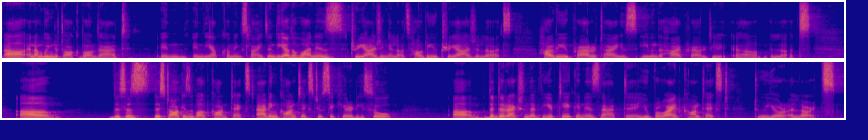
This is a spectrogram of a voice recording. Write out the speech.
Uh, and I'm going to talk about that in, in the upcoming slides. And the other one is triaging alerts. How do you triage alerts? How do you prioritize even the high priority uh, alerts? Uh, this, is, this talk is about context, adding context to security. So um, the direction that we have taken is that uh, you provide context to your alerts.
